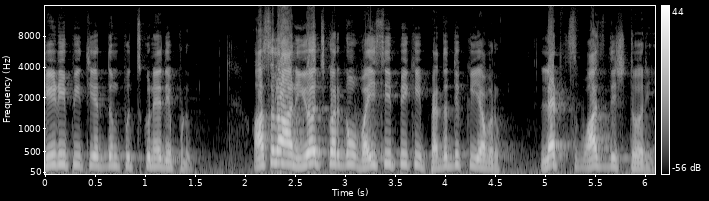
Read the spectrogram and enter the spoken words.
టీడీపీ తీర్థం పుచ్చుకునేది ఎప్పుడు? అసలు ఆ నియోజకవర్గం వైసీపీకి పెద్ద దిక్కు ఎవరు? Let's watch the story.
